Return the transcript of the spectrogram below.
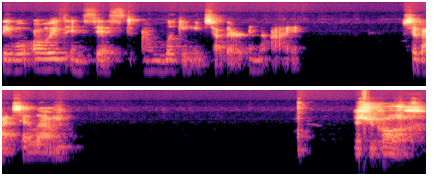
they will always insist on looking each other in the eye. Shabbat Shalom. Eshikach.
